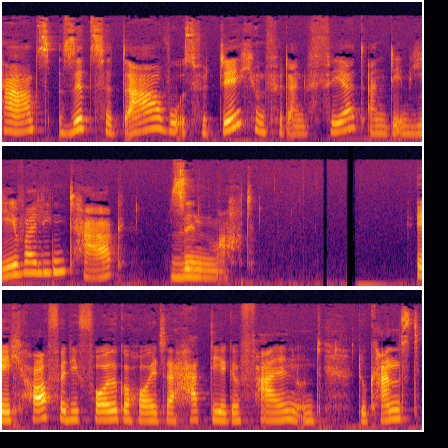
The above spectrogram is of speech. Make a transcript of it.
Herz, sitze da, wo es für dich und für dein Pferd an dem jeweiligen Tag Sinn macht. Ich hoffe, die Folge heute hat dir gefallen und du kannst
